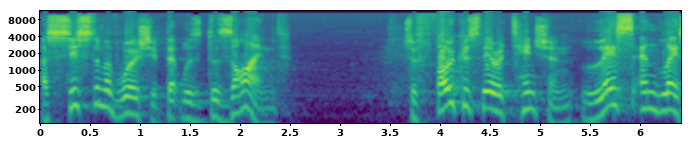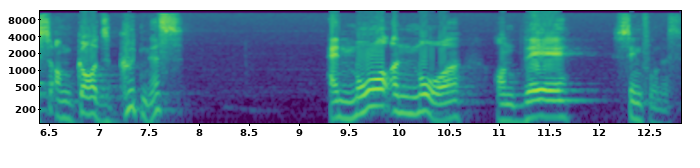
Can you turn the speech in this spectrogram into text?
a system of worship that was designed to focus their attention less and less on God's goodness and more and more on their sinfulness.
